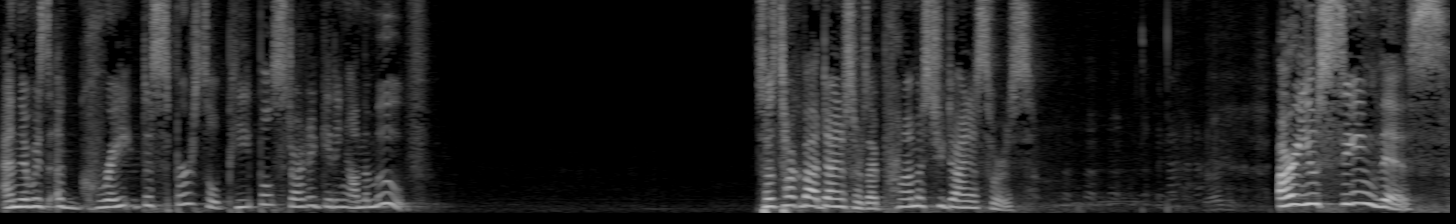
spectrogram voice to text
And there was a great dispersal. People started getting on the move. So let's talk about dinosaurs. I promised you dinosaurs. Are you seeing this?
